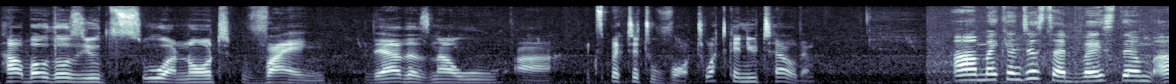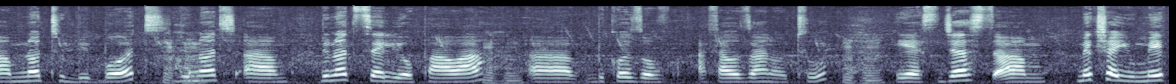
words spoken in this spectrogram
How about those youths who are not vying? The others now who are expected to vote. What can you tell them? Um, I can just advise them um, not to be bought. Do not um, do not sell your power uh, because of a thousand or 2 Yes, just um, make sure you make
